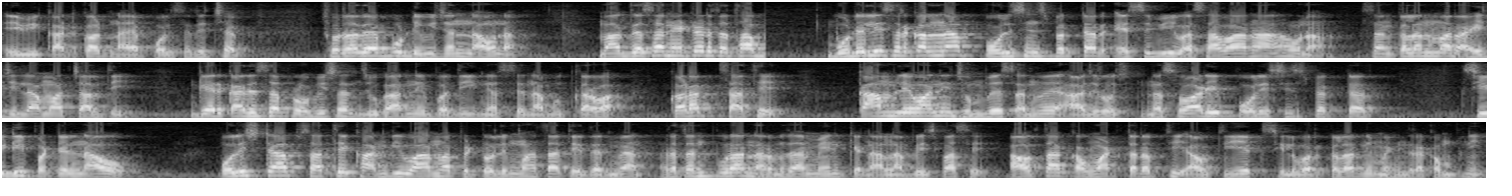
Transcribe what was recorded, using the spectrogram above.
એવી કાટકટ નાયબ પોલીસ અધિક્ષક છોટાદેપુર ડિવિઝન નાઓના માર્ગદર્શન હેઠળ તથા બોડેલી સર્કલના પોલીસ ઇન્સ્પેક્ટર એસીબી વસાવાનાઓના સંકલનમાં રાહી જિલ્લામાં ચાલતી ગેરકાયદેસર પ્રોહિબિશન જુગારની બધી નસ્તેનાબૂદ કરવા કડક સાથે કામ લેવાની ઝુંબેશ અન્વયે આજરોજ Naswadi police inspector CD Patel નાઓ પોલીસ સ્ટાફ સાથે ખાનગી વાહનમાં પેટ્રોલિંગમાં હતા તે દરમિયાન રતનપુરા નર્મદા મેન કેનાલના બ્રિજ પાસે આવતા કવાટ તરફથી આવતી એક સિલ્વર કલરની મહિન્દ્રા કંપની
